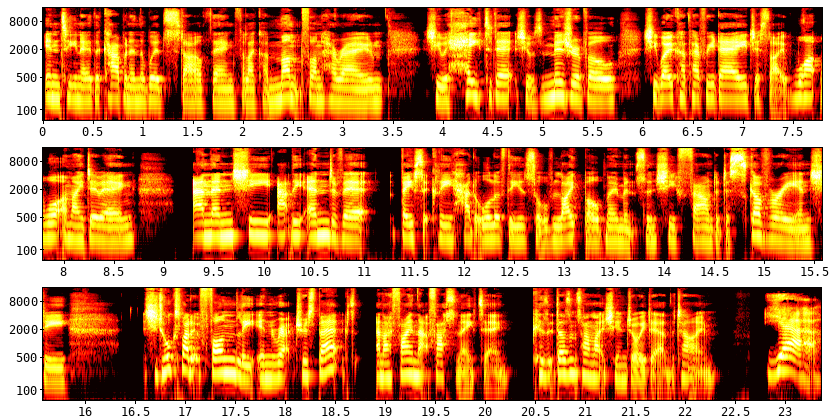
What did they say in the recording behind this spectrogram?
into, you know, the cabin in the woods style thing for like a month on her own. She hated it. She was miserable. She woke up every day just like, what, what am I doing? And then she, at the end of it, basically had all of these sort of light bulb moments and she found a discovery and she, she talks about it fondly in retrospect. And I find that fascinating because it doesn't sound like she enjoyed it at the time. Yeah.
